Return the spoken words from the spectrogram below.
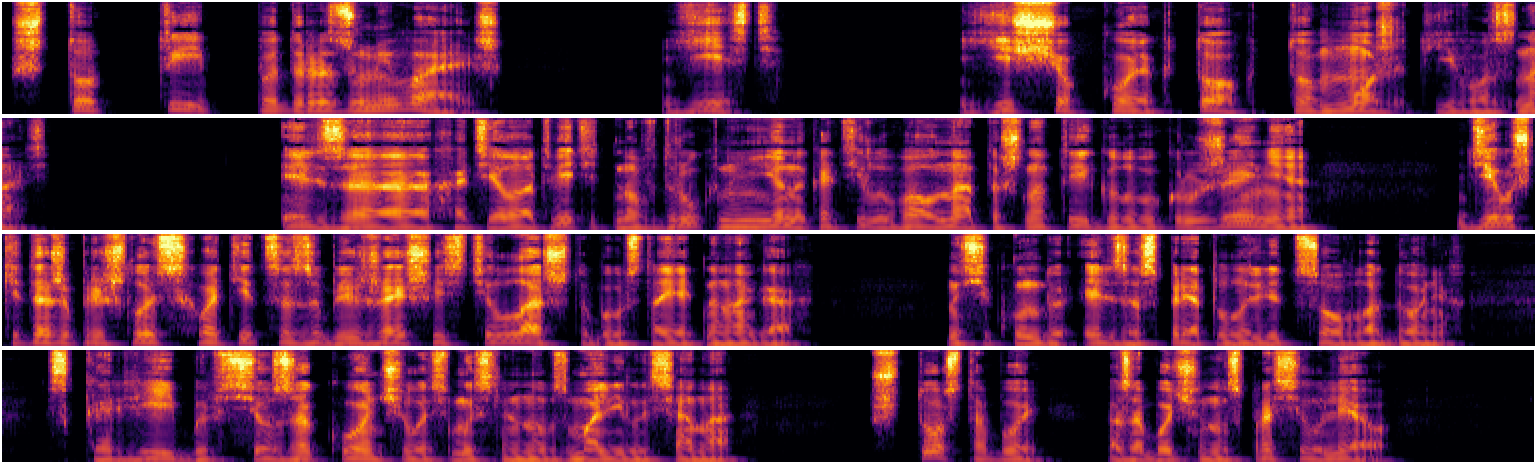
Что ты подразумеваешь? Есть еще кое-кто, кто может его знать. Эльза хотела ответить, но вдруг на нее накатила волна тошноты и головокружения. Девушке даже пришлось схватиться за ближайший стеллаж, чтобы устоять на ногах. На секунду Эльза спрятала лицо в ладонях. «Скорей бы все закончилось», — мысленно взмолилась она. «Что с тобой?» — озабоченно спросил Лео.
